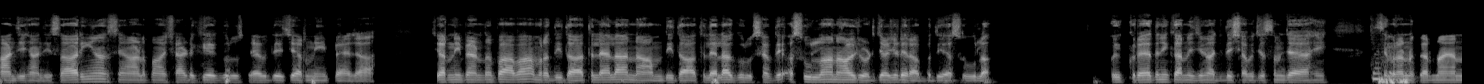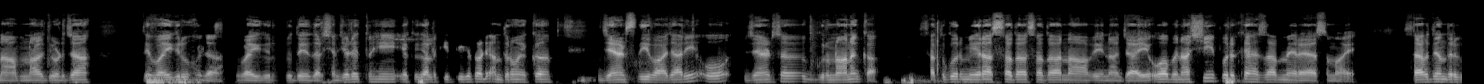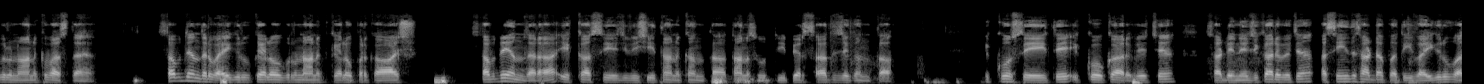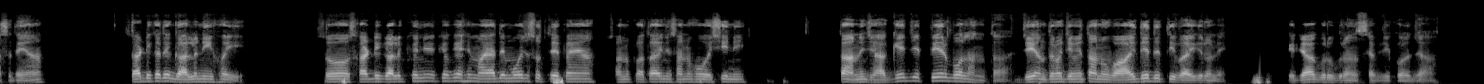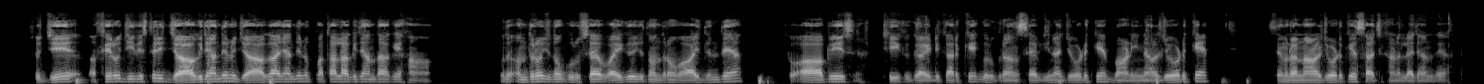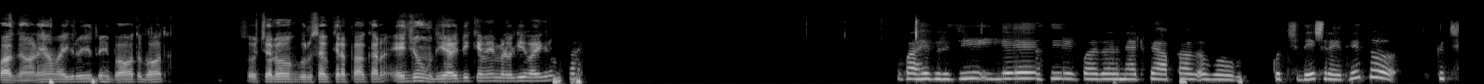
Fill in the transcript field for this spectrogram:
ਹਾਂਜੀ ਹਾਂਜੀ। ਸਾਰੀਆਂ ਸਿਆਣਪਾਂ ਛੱਡ ਕੇ ਗੁਰੂ ਸਾਹਿਬ ਦੇ ਚਰਨੀ ਪੈ ਜਾ। ਚਰਨੀ ਪੈਣ ਦਾ ਭਾਵ ਆ, ਅਮਰਤ ਦੀ ਦਾਤ ਲੈ ਲਾ, ਨਾਮ ਦੀ ਦਾਤ ਲੈ ਲਾ, ਗੁਰੂ ਸਾਹਿਬ ਦੇ ਅਸੂਲਾਂ ਨਾਲ ਜੁੜ ਜਾ ਜਿਹੜੇ ਰੱਬ ਦੇ ਅਸੂਲ ਆ। ਕੋਈ ਕੁਰੈਤ ਨਹੀਂ ਕਰਨੀ ਜਿਵੇਂ ਅੱਜ ਦੇ ਸ਼ਬਦ ਚ ਸਮਝਾਇਆ ਹੈ ਸਿਮਰਨ ਕਰਨਾ ਆ, ਨਾਮ ਨਾਲ ਜੁੜ ਜਾ ਤੇ ਵਾਹਿਗੁਰੂ ਹੋ ਜਾ। ਵਾਹਿਗੁਰੂ ਦੇ ਦਰਸ਼ਨ। ਜਿਹੜੇ ਤੁਸੀਂ ਇੱਕ ਗੱਲ ਕੀਤੀ ਕਿ ਤੁਹਾਡੇ ਅੰਦਰੋਂ ਇੱਕ ਜੈਂਟਸ ਦੀ ਆਵਾਜ਼ ਆ ਰਹੀ, ਉਹ ਜੈਂਟਸ ਗੁਰੂ ਨਾਨਕ ਆ। ਸਤਗੁਰ ਮੇਰਾ ਸਦਾ ਸਦਾ ਨਾਵੇ ਨਾ ਜਾਏ, ਉਹ ਅਬਨਾਸ਼ੀ ਪੁਰਖ ਹੈ ਸਭ ਮੇਰਾ ਸਮਾਏ। ਸਭ ਦੇ ਅੰਦਰ ਗੁਰੂ ਨਾਨਕ ਵਸਦਾ ਹੈ। ਸਭ ਦੇ ਅੰਦਰ ਵਾਹਿਗੁਰੂ ਕਹਿ ਲੋ ਗੁਰੂ ਨਾਨਕ ਕਹਿ ਲੋ ਪ੍ਰਕਾਸ਼ ਸਭ ਦੇ ਅੰਦਰ ਆ, ਏਕਾ ਸੇਜ ਵਿਸ਼ੀ ਧਨ ਕੰਤਾ, ਧਨ ਸੂਤੀ ਪਿਰ ਸਤ ਜਗੰਤਾ। ਇੱਕੋ ਸੇਜ ਤੇ ਇੱਕੋ ਘਰ ਵਿੱਚ, ਸਾਡੇ ਨਿਜ ਘਰ ਵਿੱਚ, ਅਸੀਂ ਤੇ ਸਾਡਾ ਪਤੀ ਵਾਹਿਗੁਰੂ ਵਸਦੇ ਆ। ਸਾਡੀ ਕਦੇ ਗੱਲ ਨਹੀਂ ਹੋਈ। ਸੋ ਸਾਡੀ ਗੱਲ ਕਿਉਂ ਨਹੀਂ ਕਿਉਂਕਿ ਅਸੀਂ ਮਾਇਆ ਦੇ ਮੋਹ 'ਚ ਸੁੱਤੇ ਪਏ ਆ। ਸਾਨੂੰ ਪਤਾ ਹੀ ਨਹੀਂ, ਸਾਨੂੰ ਹੋਸ਼ ਹੀ ਨਹੀਂ। ਧੰਨ ਜਾਗੇ ਜੇ ਪੇਰ ਬੋਲੰਤਾ। ਜੇ ਅੰਦਰੋਂ ਜਿਵੇਂ ਤੁਹਾਨੂੰ ਆਵਾਜ਼ ਦੇ ਦਿੱਤੀ ਵਾਹਿਗੁਰੂ ਨੇ ਕਿ ਜਾ ਗੁਰੂ ਗ੍ਰੰਥ ਸਾਹਿਬ ਜੀ ਕੋਲ ਜਾ। ਸੋ ਜੇ ਫਿਰ ਉਹ ਜੀਵ ਇਸਤਰੀ ਜਾਗ ਜਾਂਦੇ ਨੂੰ, ਜਾਗ ਆ ਜਾਂਦੇ ਨੂੰ ਪਤਾ ਲੱਗ ਜਾਂਦਾ ਕਿ ਹਾਂ ਉਹਦੇ ਅੰਦਰੋਂ ਜਦੋਂ ਗੁਰੂ ਸਾਹਿਬ ਵਾਹਿਗੁਰੂ ਜਦੋਂ ਅੰਦਰੋਂ ਆਵਾਜ਼ ਦਿੰਦੇ ਆ, ਤੋ ਆਪ ਹੀ ਠੀਕ ਗਾਈਡ ਕਰਕੇ ਗੁਰੂ ਗ੍ਰੰਥ ਸਾਹਿਬ ਜੀ ਨਾਲ ਜੋੜ ਕੇ, ਬਾਣੀ ਨਾਲ ਜੋੜ ਕੇ, ਸਿਮਰਨ ਨਾਲ ਜੋੜ ਕੇ ਸੱਚਖੰਡ ਲੈ ਜਾਂਦੇ ਆ। ਭਾਗਾਣਿਆ ਵਾਹਿਗੁਰੂ ਜੀ, ਤੁਸੀਂ ਬਹੁਤ ਬਹੁਤ। ਸੋ ਚਲੋ ਗੁਰੂ ਸਾਹਿਬ ਕਿਰਪਾ ਕਰਨ। ਇਹ ਜੂਮ ਦੀ ਆਈਡੀ ਕਿਵੇਂ ਮਿਲ ਗਈ ਵਾਹਿਗੁਰੂ? वाहिगुरु जी ये एक बार नेट पे आपका वो कुछ देख रहे थे तो कुछ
